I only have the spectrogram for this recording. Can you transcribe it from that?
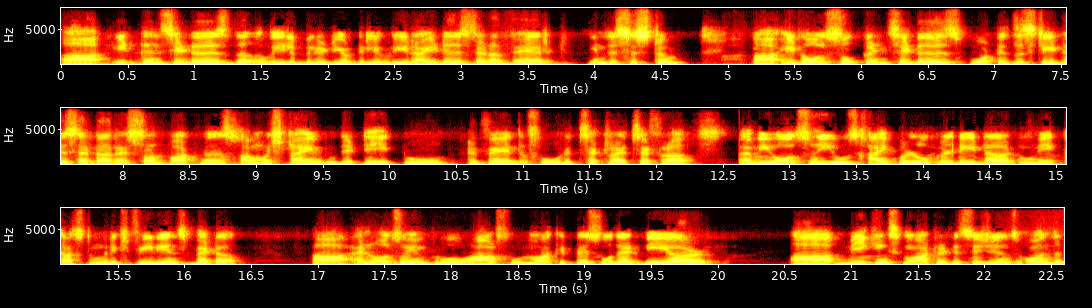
uh, it considers the availability of delivery riders that are there in the system. Uh, it also considers what is the status at our restaurant partners, how much time do they take to prepare the food, etc., etc. And we also use hyperlocal data to make customer experience better uh, and also improve our food marketplace so that we are uh, making smarter decisions on the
